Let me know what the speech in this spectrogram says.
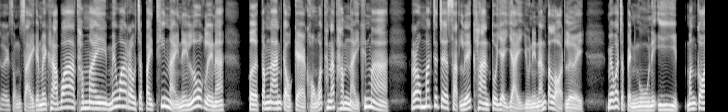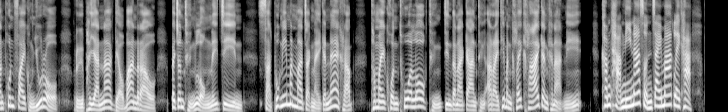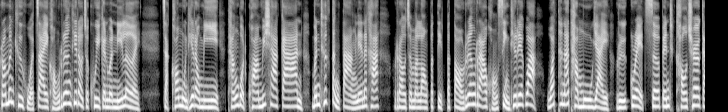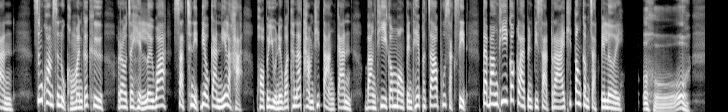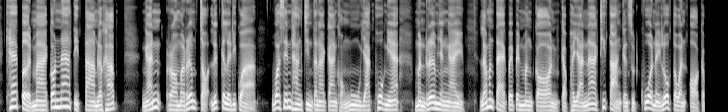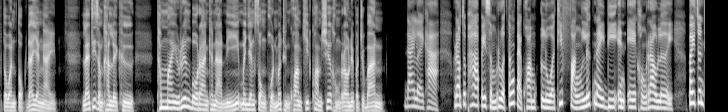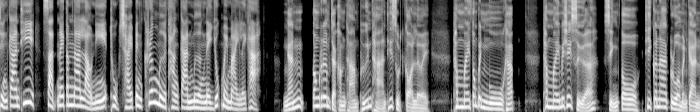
เคยสงสัยกันไหมครับว่าทำไมไม่ว่าเราจะไปที่ไหนในโลกเลยนะ เปิดตำนานเก่าแก่ของวัฒนธรรมไหนขึ้นมา เรามักจะเจอสัตว์เลื้อยคลานตัวใหญ่ ๆ อยู่ในนั้นตลอดเลย ไม่ว่าจะเป็นงูในอียิปต์มังกรพุ่นไฟของยุโรป หรือพญานาคเดี่ยวบ้านเรา ไปจนถึงหลงในจีน สัตว์พวกนี้มันมาจากไหนกันแน่ครับทำไมคนทั่วโลกถึงจินตนาการถึงอะไรที่มันคล้ายๆ กันขนาดนี้ คำถามนี้น่าสนใจมากเลยค่ะ เพราะมันคือหัวใจของเรื่องที่เราจะคุยกันวันนี้เลย จากข้อมูลที่เรามีทั้งบทความวิชาการ บันทึกต่างๆ เนี่ยนะคะ เราจะมาลองประติดประต่อเรื่องราวของสิ่งที่เรียกว่า วัฒนธรรมมูใหญ่ หรือ Great Serpent Culture กัน ซึ่งความสนุกของมันก็คือ เราจะเห็นเลยว่าสัตว์ชนิดเดียวกันนี่แหละค่ะ พอไปอยู่ในวัฒนธรรมที่ต่างกัน บางที่ก็มองเป็นเทพเจ้าผู้ศักดิ์สิทธิ์แต่บางที่ก็กลายเป็นปีศาจร้ายที่ต้องกำจัดไปเลย โอ้โห แค่เปิดมาก็น่าติดตามแล้วครับ งั้นเรามาเริ่มเจาะลึกกันเลยดีกว่า ว่าเส้นทางจินตนาการของงูยักษ์พวกนี้มันเริ่มยังไง แล้วมันแตกไปเป็นมังกรกับพญานาคที่ต่างกันสุดขั้วในโลกตะวันออกกับตะวันตกได้ยังไง และที่สำคัญเลยคือทำไมเรื่องโบราณขนาดนี้มันยังส่งผลมาถึงความคิดความเชื่อของเราในปัจจุบัน ได้เลยค่ะ เราจะพาไปสำรวจตั้งแต่ความกลัวที่ฝังลึกใน DNA ของเราเลย ไปจนถึงการที่สัตว์ในตำนานเหล่านี้ถูกใช้เป็นเครื่องมือทางการเมืองในยุคใหม่ ๆ เลยค่ะ งั้นต้องเริ่มจากคำถามพื้นฐานที่สุดก่อนเลยทำไมต้องเป็นงูครับทำไมไม่ใช่เสือ สิงโตที่ก็น่ากลัวเหมือนกัน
